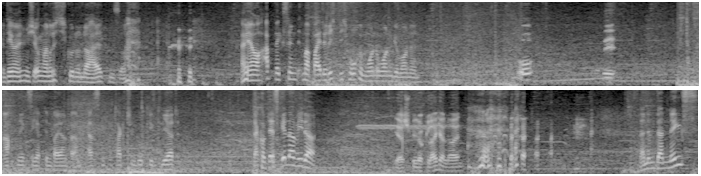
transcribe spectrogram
Mit dem habe ich mich irgendwann richtig gut unterhalten, so. Haben auch abwechselnd immer beide richtig hoch im 101 gewonnen. Oh. Weh. Ach nix, ich habe den Bayern beim ersten Kontakt schon gut geklärt. Da kommt der Skiller wieder. Ja, spiel doch gleich allein. Dann nimmt er links.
